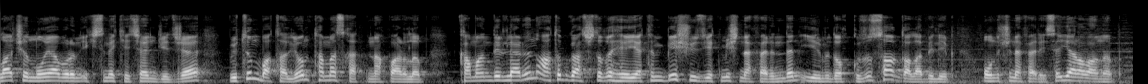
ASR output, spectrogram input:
Lakin noyabrın 2-sinə keçən gecə bütün batalyon təmas xəttinə aparılıb. Komandirlərinin atıb qaçdığı heyətin 570 nəfərindən 29-u sağ qala bilib, 12 nəfər isə yaralanıb.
